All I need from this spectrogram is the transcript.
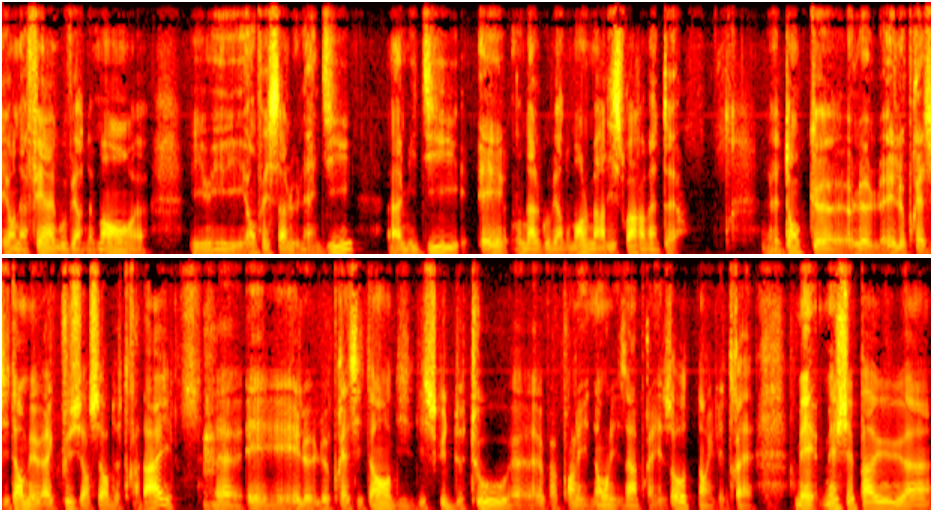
et on a fait un gouvernement. Euh, on fait ça le lundi à midi, et on a le gouvernement le mardi soir à 20 heures. Euh, donc, euh, et le président, mais avec plusieurs heures de travail, et, le, président discute de tout, va prendre les noms les uns après les autres. Non, il est très. Mais, mais j'ai pas eu un,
